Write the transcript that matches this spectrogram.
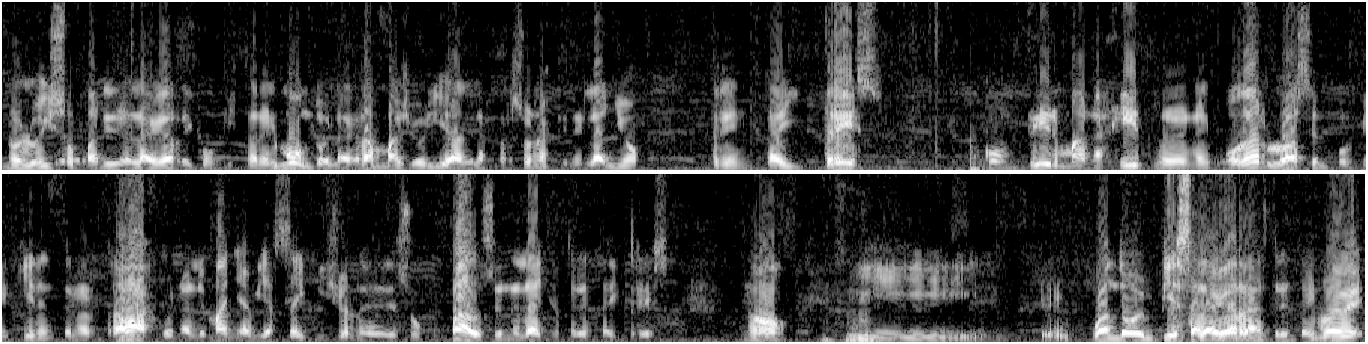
no lo hizo para ir a la guerra y conquistar el mundo. La gran mayoría de las personas que en el año 33 confirman a Hitler en el poder lo hacen porque quieren tener trabajo. En Alemania había 6 millones de desocupados en el año 33, ¿no? Y eh, cuando empieza la guerra en el 39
